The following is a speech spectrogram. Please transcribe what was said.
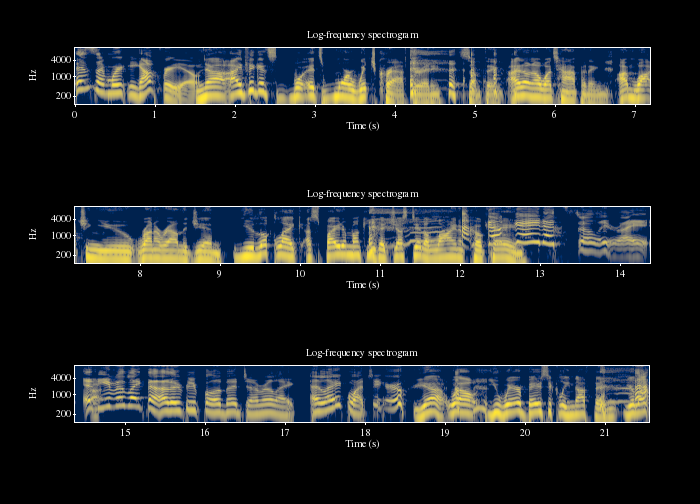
I'm working out for you. No, I think it's more, it's more witchcraft or any something. I don't know what's happening. I'm watching you run around the gym. You look like a spider monkey that just did a line of cocaine. That's totally right. And uh, even like the other people in the gym are like, I like watching her. Yeah, well, you wear basically nothing. You're like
